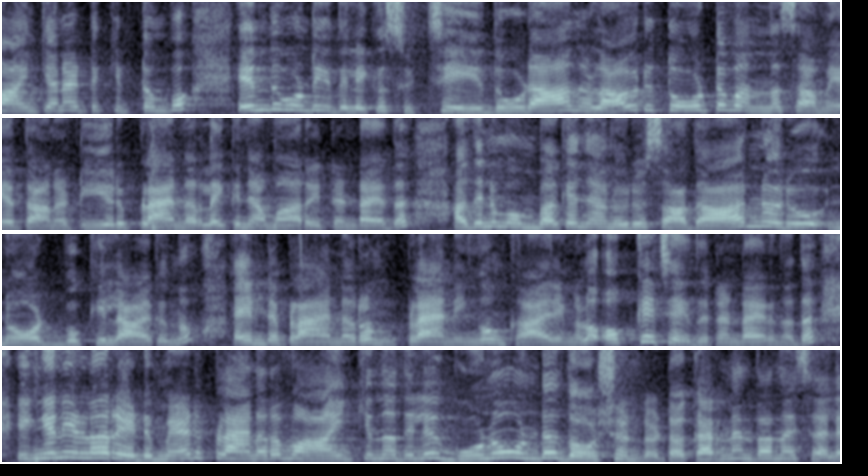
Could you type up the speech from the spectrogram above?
വാങ്ങിക്കാനായിട്ട് കിട്ടുമ്പോൾ എന്തുകൊണ്ട് ഇതിലേക്ക് സ്വിച്ച് ചെയ്തുകൂടാ എന്നുള്ള ആ ഒരു തോട്ട് വന്ന സമയത്താണ് ഈ ഒരു പ്ലാനറിലേക്ക് ഞാൻ മാറിയിട്ടുണ്ടായത്. അതിന് മുമ്പൊക്കെ ഞാനൊരു സാധാരണ ഒരു നോട്ട്ബുക്കിലായിരുന്നു എന്റെ പ്ലാനറും പ്ലാനിങ്ങും കാര്യങ്ങളും ഒക്കെ ചെയ്തിട്ടുണ്ടായിരുന്നത്. ഇങ്ങനെയുള്ള റെഡിമെയ്ഡ് പ്ലാനർ വാങ്ങിക്കുന്നതിൽ ഗുണമുണ്ട് ദോഷമുണ്ട് കേട്ടോ. കാരണം എന്താണെന്ന് വെച്ചാൽ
